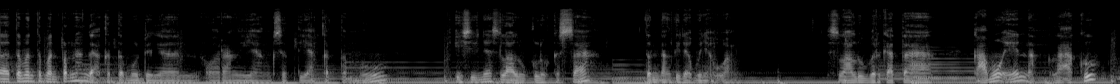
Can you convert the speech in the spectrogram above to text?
eh, Teman-teman pernah nggak ketemu dengan orang yang setiap ketemu Isinya selalu keluh kesah tentang tidak punya uang? Selalu berkata kamu enak lah aku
